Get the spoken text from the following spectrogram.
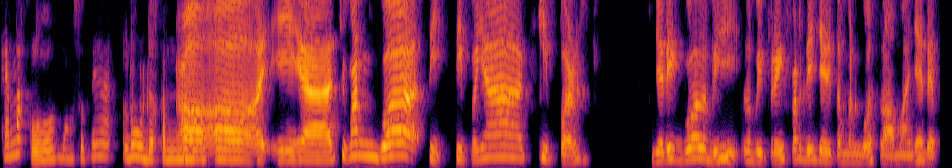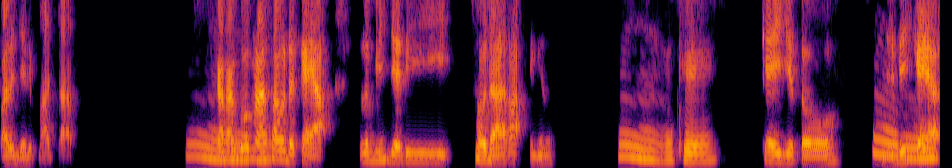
enak loh. Maksudnya lu udah kenal. Oh, oh, iya, cuman gue ti- tipenya keeper. Jadi gue lebih lebih prefer dia jadi temen gue selamanya daripada jadi pacar. Karena gue Hmm. merasa udah kayak lebih jadi saudara gitu. Hmm, oke. Kayak gitu. Jadi Hmm. kayak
